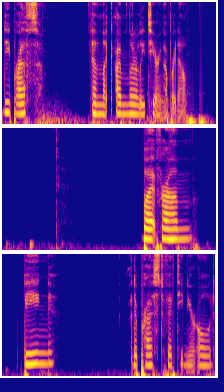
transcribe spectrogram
deep breaths and, like, I'm literally tearing up right now. But from being a depressed 15 year old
